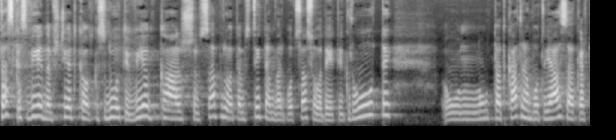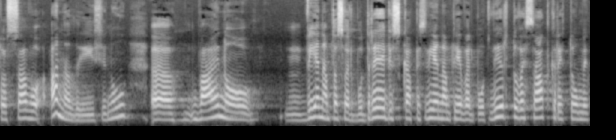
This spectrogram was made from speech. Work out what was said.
Tas, kas vienam šķiet kaut kas ļoti vienkāršs un saprotams, citam varbūt sasodīti grūti. Un, nu, tad katram būtu jāsāk ar to savu analīzi. Nu, vai nu vienam tas var būt drēbju skapis, vienam tie var būt virtuves atkritumi.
